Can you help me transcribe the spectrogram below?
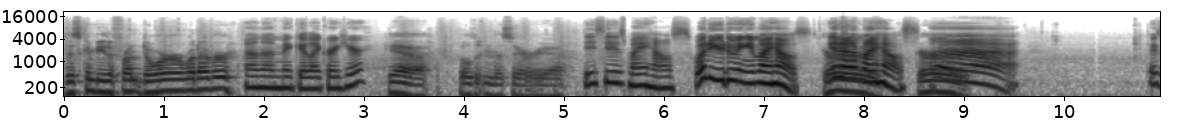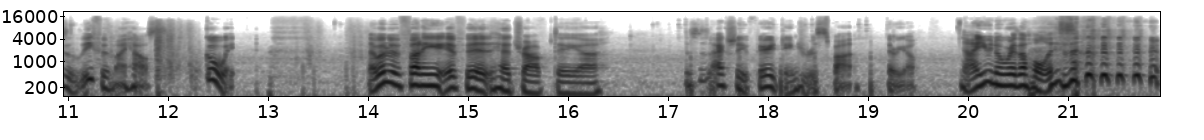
This can be the front door or whatever. and then make it like right here? Yeah, build it in this area. This is my house. What are you doing in my house? Get out of my house. Grr. Ah. There's a leaf in my house. Go away. that would have been funny if it had dropped a, uh... This is actually a very dangerous spot. There we go. Now you know where the hole is. At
